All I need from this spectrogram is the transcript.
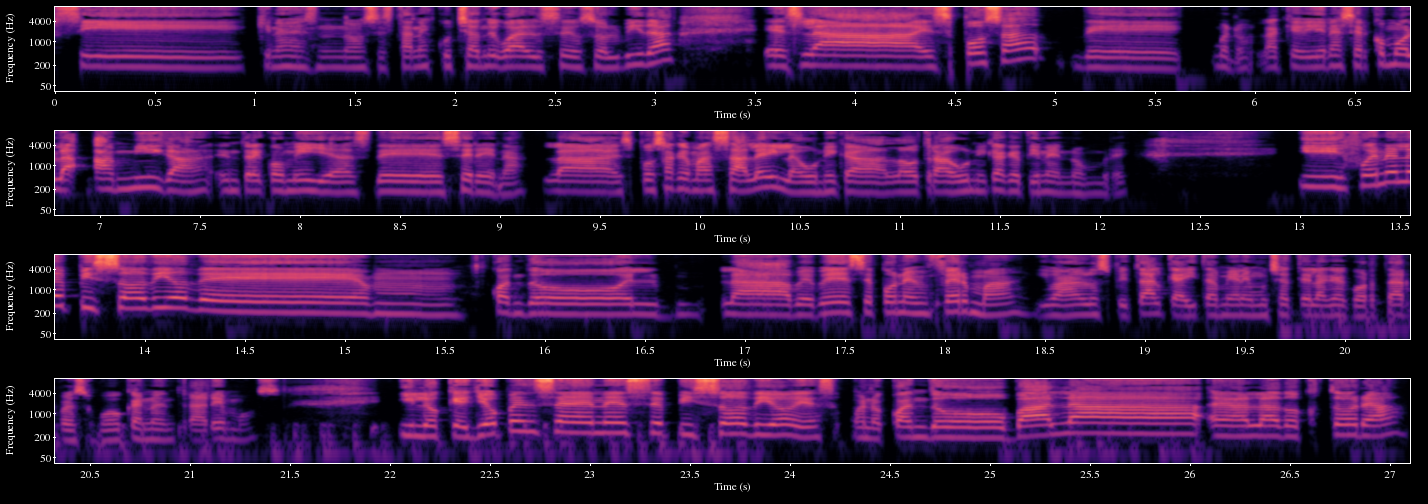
si quienes nos están escuchando igual se os olvida, es la esposa de, bueno, la que viene a ser como la amiga, entre comillas, de Serena, la esposa que más sale y la única, la otra única que tiene nombre. Y fue en el episodio de mm, cuando la bebé se pone enferma y van al hospital, que ahí también hay mucha tela que cortar, pero supongo que no entraremos. Y lo que yo pensé en ese episodio es, bueno, cuando va la, a la doctora,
